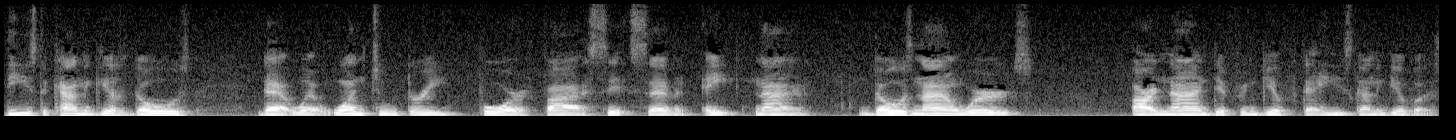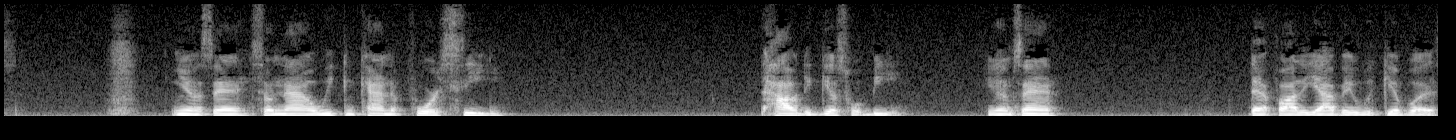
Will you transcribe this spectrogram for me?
These the kind of gifts. Those that what one, two, three, four, five, six, seven, eight, nine. Those nine words are nine different gifts that he's gonna give us. You know what I'm saying? So now we can kind of foresee how the gifts will be. You know what I'm saying? That Father Yahweh would give us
